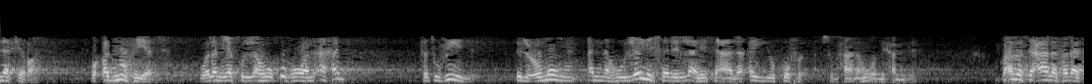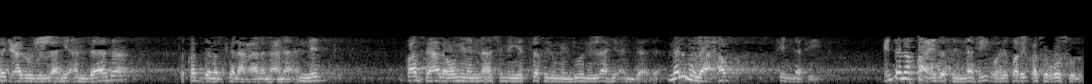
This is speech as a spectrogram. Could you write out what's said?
نكرة وقد نفيت ولم يكن له كفوا أحد فتفيد العموم أنه ليس لله تعالى أي كفء سبحانه وبحمده. قال تعالى فلا تجعلوا لله أندادا. تقدم الكلام على معنى الند. قال تعالى ومن الناس من يتخذ من دون الله أندادا. ما الملاحظ في النفي؟ عندنا قاعدة في النفي وهي طريقة الرسل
